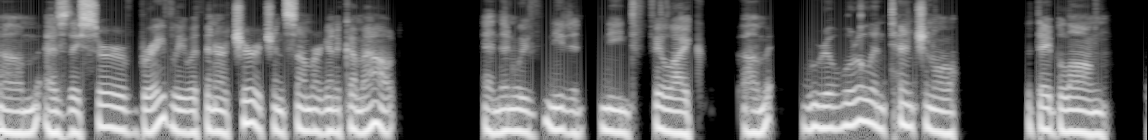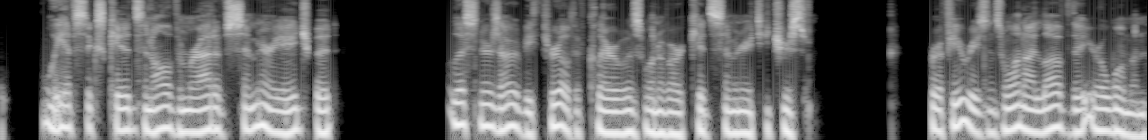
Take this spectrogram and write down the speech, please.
um, as they serve bravely within our church, and some are going to come out. And then we've needed need to feel like um, real, real intentional that they belong. We have six kids, and all of them are out of seminary age. But listeners, I would be thrilled if Claire was one of our kids' seminary teachers for a few reasons. One, I love that you're a woman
